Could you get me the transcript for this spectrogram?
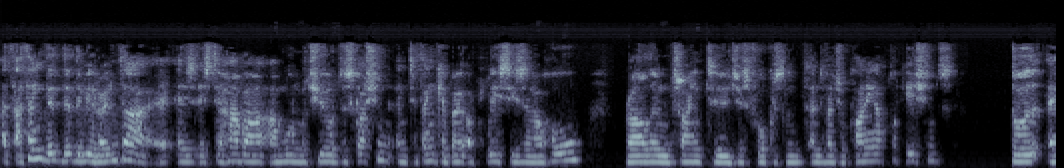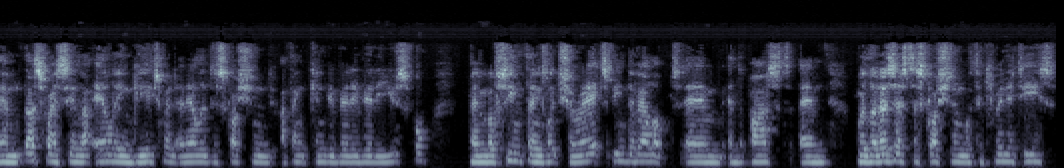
I, think that, that the way around that is, is to have a, a, more mature discussion and to think about our places in a whole rather than trying to just focus on individual planning applications. So um, that's why I'm saying that early engagement and early discussion, I think, can be very, very useful. And um, we've seen things like charrettes being developed um, in the past, um, where there is this discussion with the communities,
